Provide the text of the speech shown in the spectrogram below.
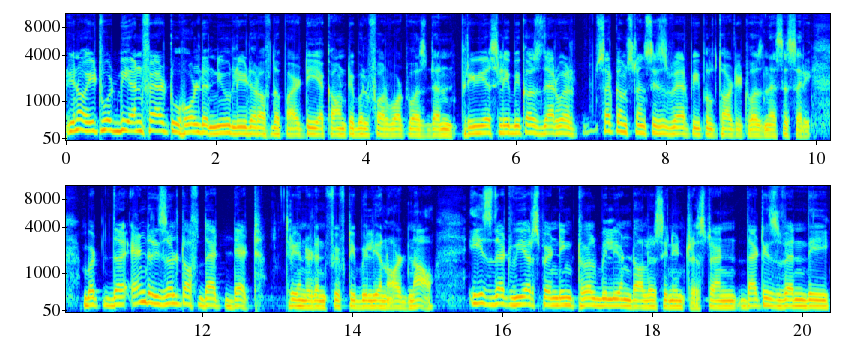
you know, it would be unfair to hold a new leader of the party accountable for what was done previously because there were circumstances where people thought it was necessary. But the end result of that debt, 350 billion odd now, is that we are spending 12 billion dollars in interest, and that is when the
